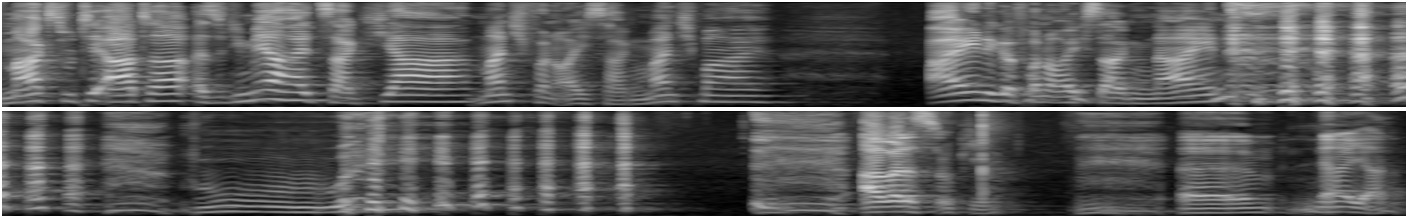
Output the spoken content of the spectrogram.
Magst du Theater? Also die Mehrheit sagt ja, manche von euch sagen manchmal, einige von euch sagen nein. Buh. Aber das ist okay. Ähm, naja.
